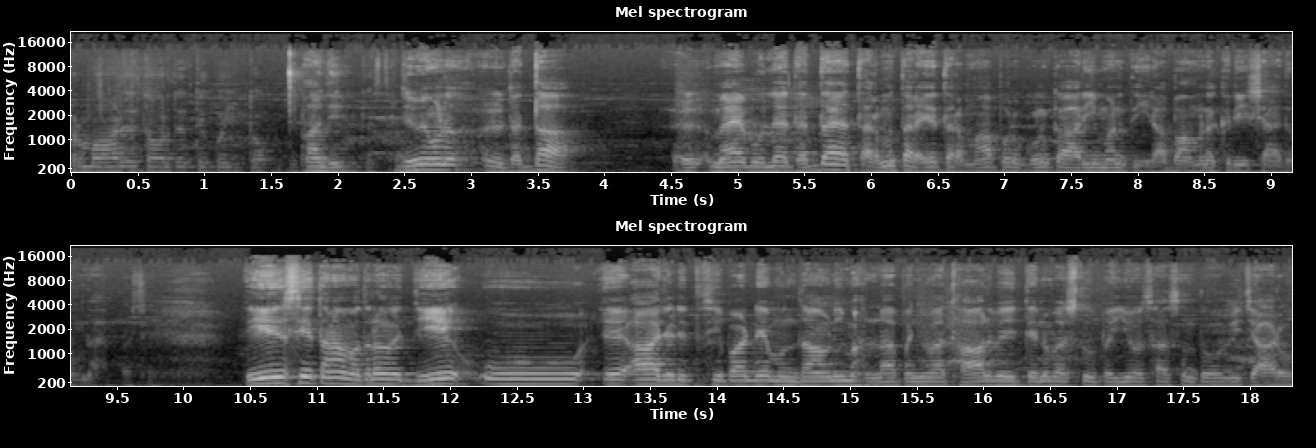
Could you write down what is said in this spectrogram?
ਪ੍ਰਮਾਣ ਦੇ ਤੌਰ ਦੇ ਉੱਤੇ ਕੋਈ ਤੁਕ ਹਾਂਜੀ। ਜਿਵੇਂ ਹੁਣ ਧੱਦਾ ਮੈਂ ਬੋਲਿਆ ਧੱਦਾ ਹੈ ਧਰਮ ਧਰੇ ਧਰਮਾਪੁਰ ਗੁਣਕਾਰੀ ਮਨ ਧੀਰਾ ਬਾਮਣ ਕਰੀ ਸ਼ਾਇਦ ਹੁੰਦਾ। ਇਸੇ ਤਰ੍ਹਾਂ ਮਤਲਬ ਜੇ ਉਹ ਆ ਜਿਹੜੀ ਤੁਸੀਂ ਪੜ੍ਹਦੇ ਹੋ ਮੁੰਦਾਵਣੀ ਮਹੱਲਾ ਪੰਜਵਾ ਥਾਲ ਵਿੱਚ ਤਿੰਨ ਵਸਤੂ ਪਈਓ ਸਾਸਨ ਤੋਂ ਵਿਚਾਰੋ।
